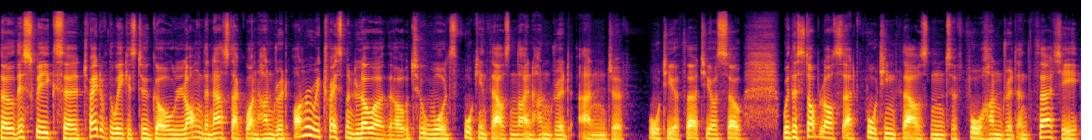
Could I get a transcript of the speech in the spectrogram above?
So this week's uh, trade of the week is to go long the Nasdaq 100 on a retracement lower though towards 14,940 or 30 or so, with a stop loss at 14,430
